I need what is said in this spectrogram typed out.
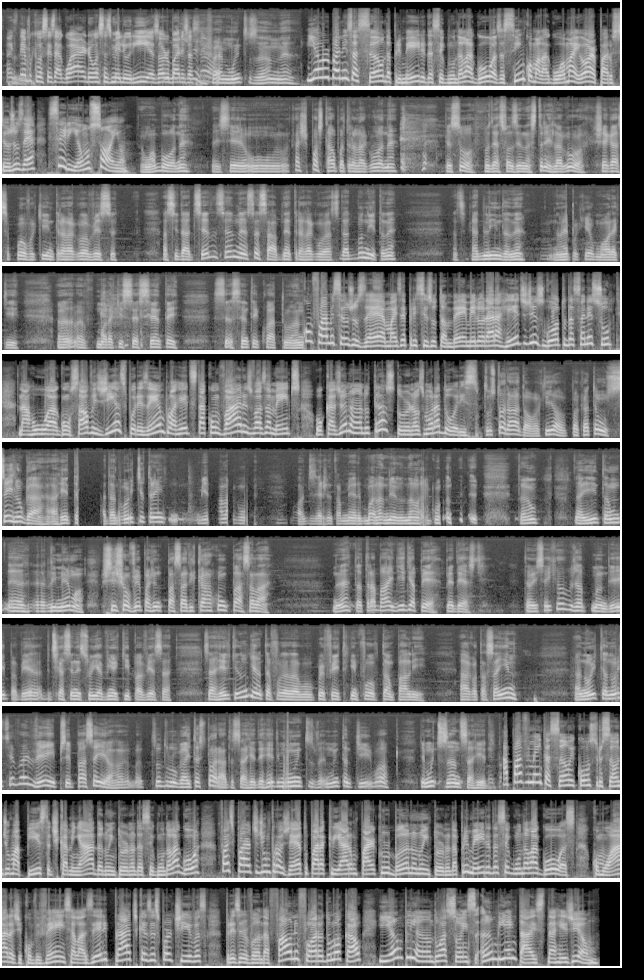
Faz tempo que vocês aguardam essas melhorias, a urbanização? Faz muitos anos, né? E a urbanização da primeira e da segunda lagoas, assim como a Lagoa Maior para o seu José, seria um sonho. É uma boa, né? Vai ser uma caixa postal para Três Lagoas, né? Pessoa, pudesse fazer nas Três Lagoas, chegasse o povo aqui em Três Lagoas, ver se a cidade, você, você, né, você sabe, né? Três Lagoas, é uma cidade bonita, né? Uma cidade linda, né? Não é porque eu moro aqui, uh, moro aqui 60 e 64 anos. Conforme seu José, mas é preciso também melhorar a rede de esgoto da Sanesul. Na rua Gonçalves Dias, por exemplo, a rede está com vários vazamentos, ocasionando transtorno aos moradores. Tudo estourado, ó. aqui ó, para cá tem uns seis lugares. A rede está da noite e o trem vira na lagoa. Pode dizer, a gente está morando na lagoa. Então, aí então, é, é, ali mesmo, ó, se chover para a gente passar de carro, como passa lá? Né? Dá trabalho, de, de a pé, pedestre. Então, isso aí que eu já mandei para ver, disse que a ia vir aqui para ver essa, essa rede, que não adianta o prefeito, quem for tampar ali. A água está saindo. À noite, à noite você vai ver, você passa aí, ó, todo lugar está estourado essa rede. É rede muito, muito antiga, ó. Tem muitos anos essa rede. A pavimentação e construção de uma pista de caminhada no entorno da Segunda Lagoa faz parte de um projeto para criar um parque urbano no entorno da Primeira e da Segunda Lagoas, como áreas de convivência, lazer e práticas esportivas, preservando a fauna e flora do local e ampliando ações ambientais na região.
